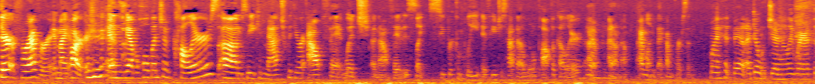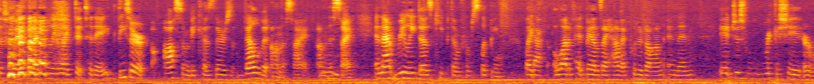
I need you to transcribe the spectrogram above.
They're forever in my Yeah. heart. and we have a whole bunch of colors, um, so you can match with your outfit. Which an outfit is like super complete if you just have that little pop of color. Yep. Um, I don't know. I'm like that kind of person. My headband, I don't generally wear it this way, but I really liked it today. These are awesome because there's velvet on the side, on this Ooh. side, and that really does keep them from slipping. Like Yeah. a lot of headbands I have, I put it on and then it just ricochets or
